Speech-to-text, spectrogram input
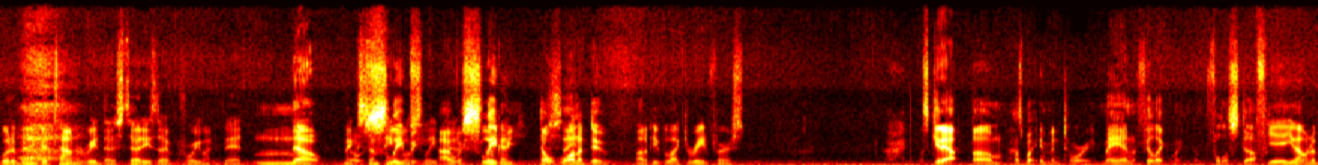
Would have been a good time to read those studies though before you went to bed. No. I Makes was some people sleepy. sleep I was sleepy. Okay, Don't want to do. A lot of people like to read first. Let's get out. Um, how's my inventory? Man, I feel like my, I'm full of stuff. Yeah, you might want to.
